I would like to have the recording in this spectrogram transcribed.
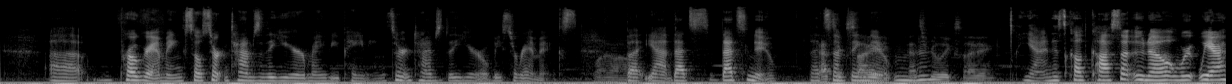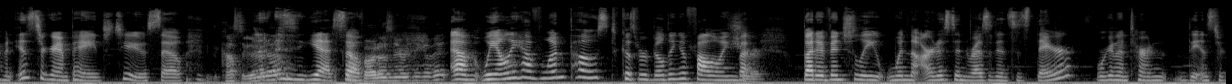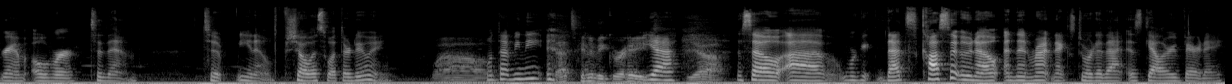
uh, programming. So certain times of the year may be painting, certain times of the year will be ceramics. Wow. But yeah, that's that's new. That's, That's something exciting. new. That's Mhm. really exciting. Yeah, and it's called Casa Uno. We're, we have an Instagram page too. So The Casa Uno does? yeah, so photos and everything of it? um, we only have one post because we're building a following, Sure. but but eventually, when the artist in residence is there, we're gonna turn the Instagram over to them to you know show us what they're doing. Wow. Won't that be neat? That's gonna be great. Yeah. Yeah. So uh, we're that's Casa Uno, and then right next door to that is Gallery Verde.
